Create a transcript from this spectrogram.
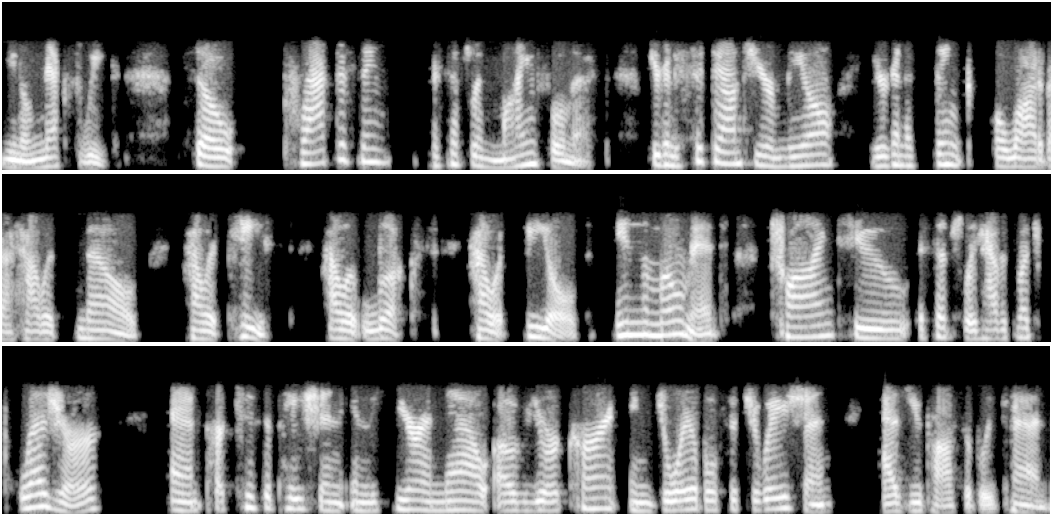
you know, next week. So practicing essentially mindfulness. You're going to sit down to your meal. You're going to think a lot about how it smells, how it tastes, how it looks, how it feels in the moment, trying to essentially have as much pleasure and participation in the here and now of your current enjoyable situation as you possibly can.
